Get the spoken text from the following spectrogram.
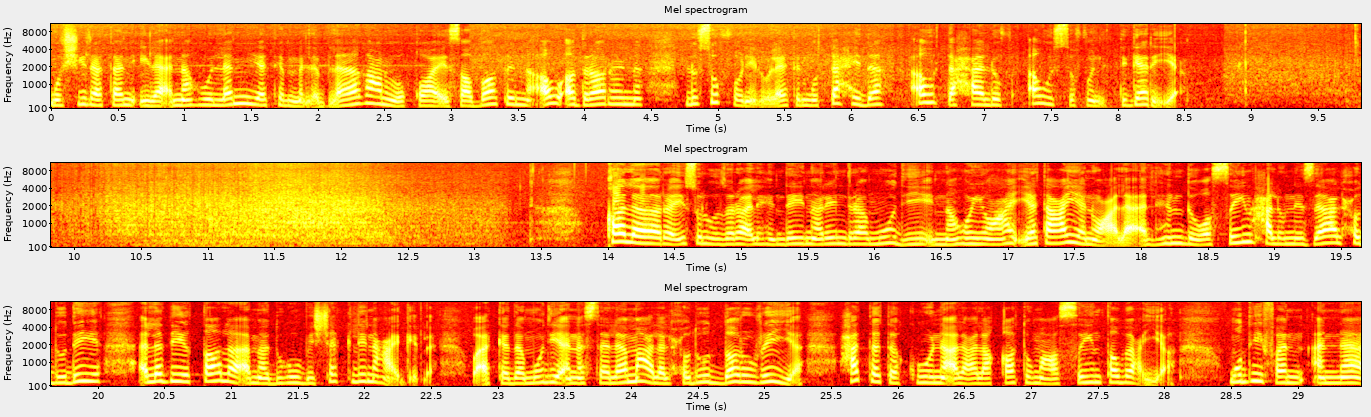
مشيرة إلى أنه لم يتم الإبلاغ عن وقوع إصابات أو أضرار لسفن الولايات المتحدة أو التحالف أو السفن التجارية. قال رئيس الوزراء الهندي ناريندرا مودي إنه يتعين على الهند والصين حل النزاع الحدودي الذي طال أمده بشكل عاجل. وأكد مودي أن السلام على الحدود ضرورية حتى تكون العلاقات مع الصين طبيعية. مضيفا أن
